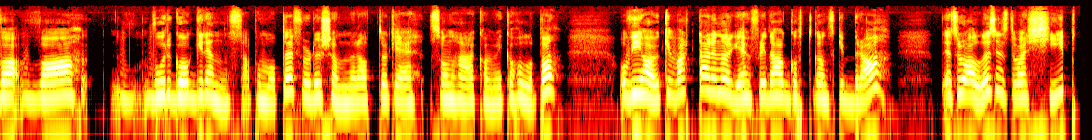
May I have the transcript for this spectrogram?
Hva, hva, hvor går grensa, på en måte, før du skjønner at OK, sånn her kan vi ikke holde på? Og vi har jo ikke vært der i Norge, fordi det har gått ganske bra. Jeg tror alle syntes det var kjipt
